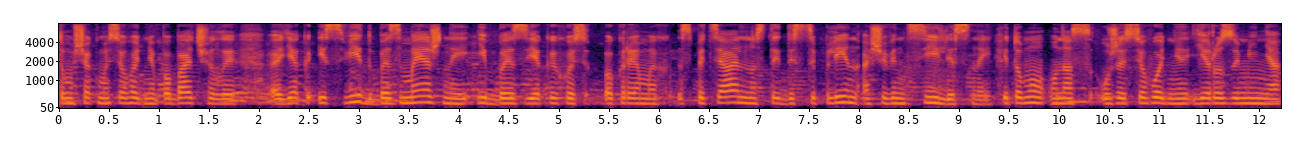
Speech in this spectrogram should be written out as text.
тому що як ми сьогодні побачили, е, як і світ безмежний і без якихось окремих спеціальностей, дисциплін, а що він цілісний. І тому у нас уже сьогодні є розуміння,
